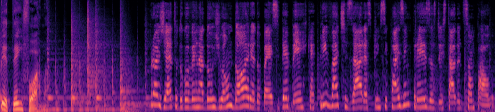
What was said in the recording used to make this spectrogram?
PT informa projeto do governador João Dória, do PSDB, quer privatizar as principais empresas do estado de São Paulo.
